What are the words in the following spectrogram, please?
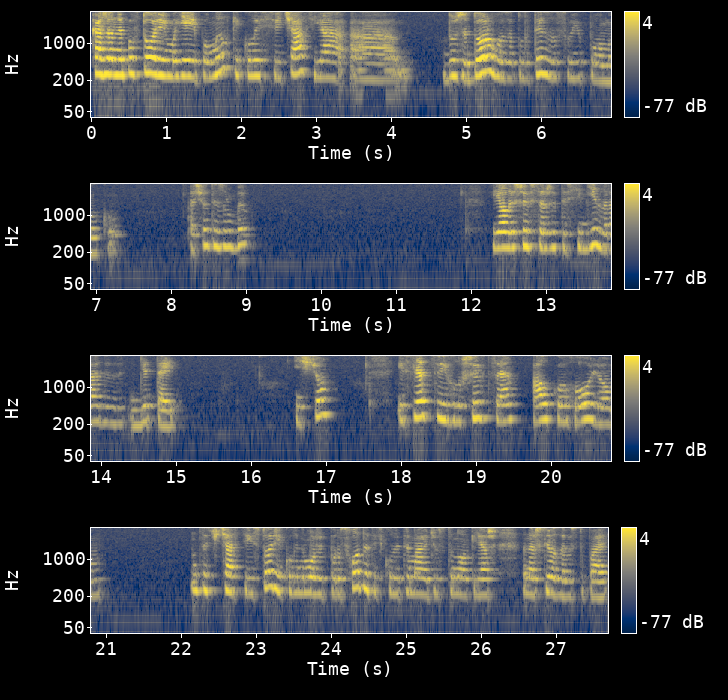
Каже, не повторюй моєї помилки, колись свій час я е, дуже дорого заплатив за свою помилку. А що ти зробив? Я лишився жити в сім'ї заради дітей. І що? І вслідстві глушив це алкоголем. Ну, це часті історії, коли не можуть порозходитись, коли тримають установки. Я ж мене ж сльози виступають.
